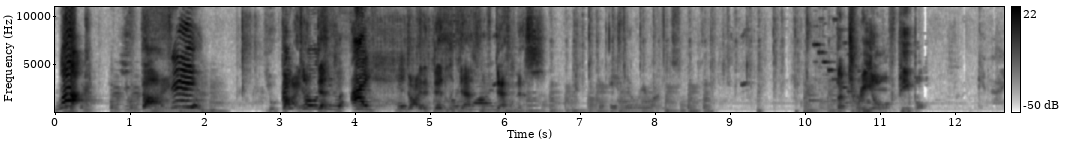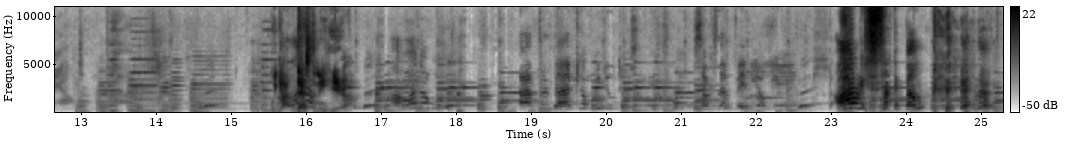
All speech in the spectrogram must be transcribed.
look. You died. See, You I told you I you hate. died a deadly death of rewinds. The trio of people. We got Destiny here. I wanna. After that, can we do Destiny sucks at video games? I already suck at them.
